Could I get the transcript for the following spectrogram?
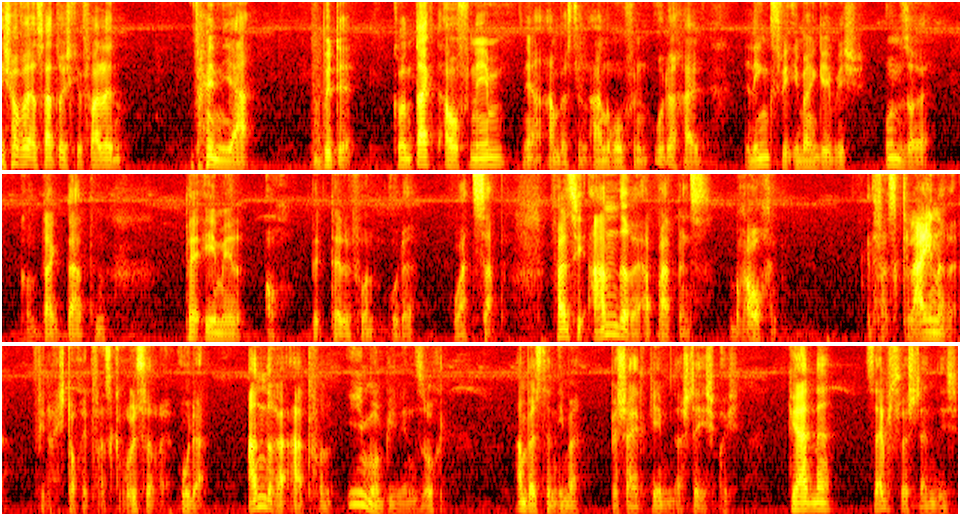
Ich hoffe, es hat euch gefallen. Wenn ja, bitte Kontakt aufnehmen, ja, am besten anrufen oder halt links, wie immer, gebe ich unsere Kontaktdaten per E-Mail, auch per Telefon oder WhatsApp. Falls Sie andere Apartments brauchen, etwas kleinere, vielleicht doch etwas größere oder andere Art von Immobiliensucht, am besten immer Bescheid geben, da stehe ich euch gerne selbstverständlich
